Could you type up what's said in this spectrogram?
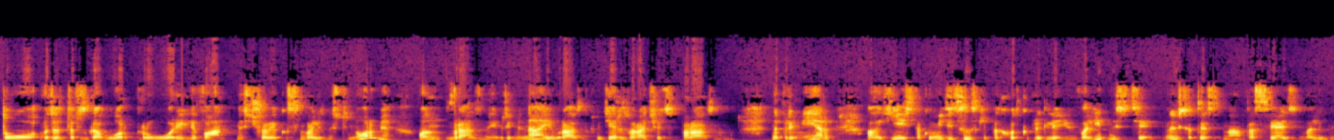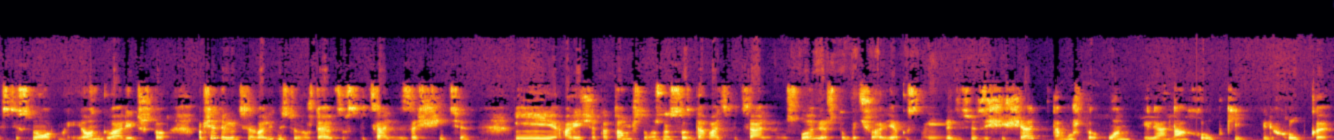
то вот этот разговор про релевантность человека с инвалидностью в норме, он в разные времена и у разных людей разворачивается по-разному. Например, а, есть такой медицинский подход к определению инвалидности, ну и, соответственно, да, связи инвалидности с нормой. И он говорит, что вообще-то люди с инвалидностью нуждаются в специальной защите. И речь идет о том, что нужно создавать специальные условия, чтобы человека с инвалидностью защищать, потому что он или она хрупкий или хрупкая.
